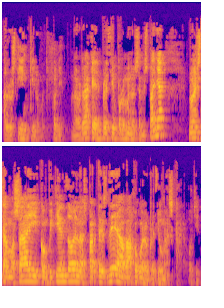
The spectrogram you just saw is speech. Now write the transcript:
a los 100 kilómetros. Oye, la verdad que el precio, por lo menos en España, no estamos ahí compitiendo en las partes de abajo con el precio más caro. Oye,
